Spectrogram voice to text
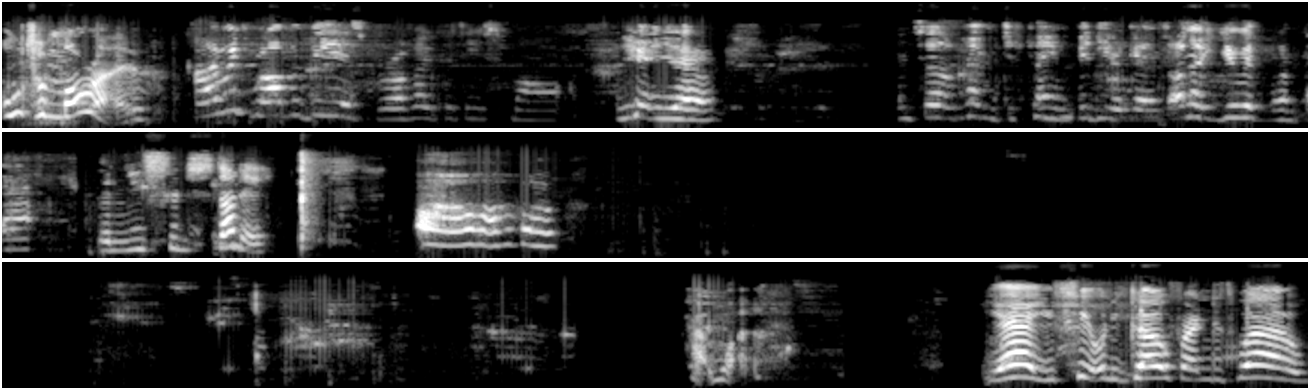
Oh, tomorrow? I would rather be his brother because he's smart. yeah. Instead of him just playing video games. I know you would want that. Then you should study. Ah. What? Yeah, you cheat on your girlfriend as well.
